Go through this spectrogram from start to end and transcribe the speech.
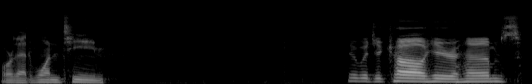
or that one team. Who would you call here, Hums?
